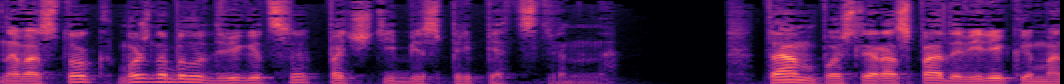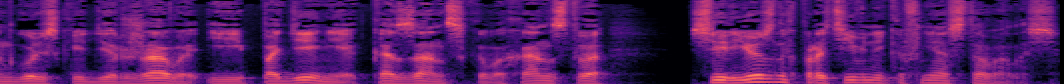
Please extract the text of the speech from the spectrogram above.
На восток можно было двигаться почти беспрепятственно. Там, после распада Великой Монгольской державы и падения Казанского ханства, серьезных противников не оставалось,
